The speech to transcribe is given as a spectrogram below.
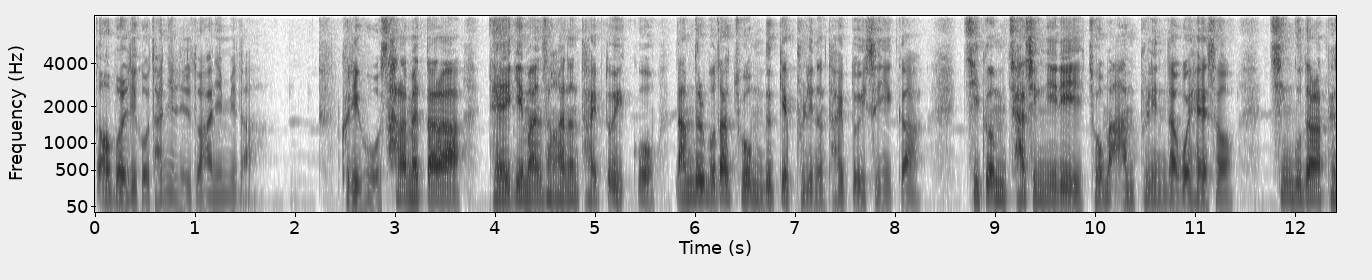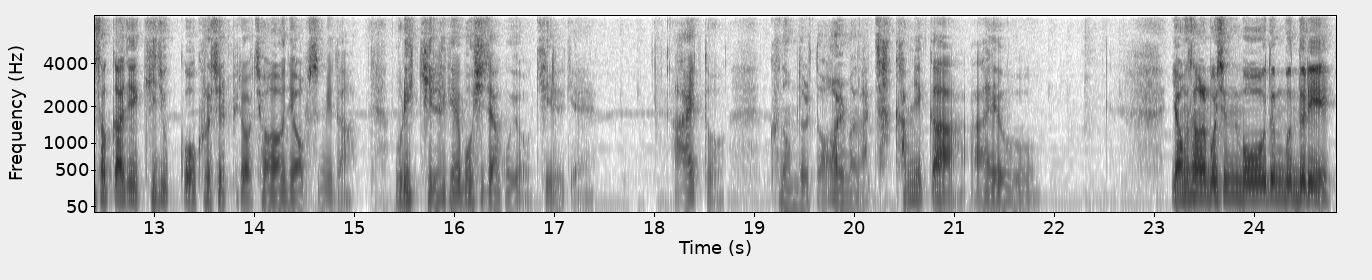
떠벌리고 다닐 일도 아닙니다. 그리고 사람에 따라 대기만성하는 타입도 있고 남들보다 좀 늦게 풀리는 타입도 있으니까 지금 자식 일이 좀 안 풀린다고 해서 친구들 앞에서까지 기죽고 그러실 필요 전혀 없습니다. 우리 길게 보시자고요. 길게. 아이 또 그놈들 또 얼마나 착합니까? 아유. 영상을 보신 모든 분들이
